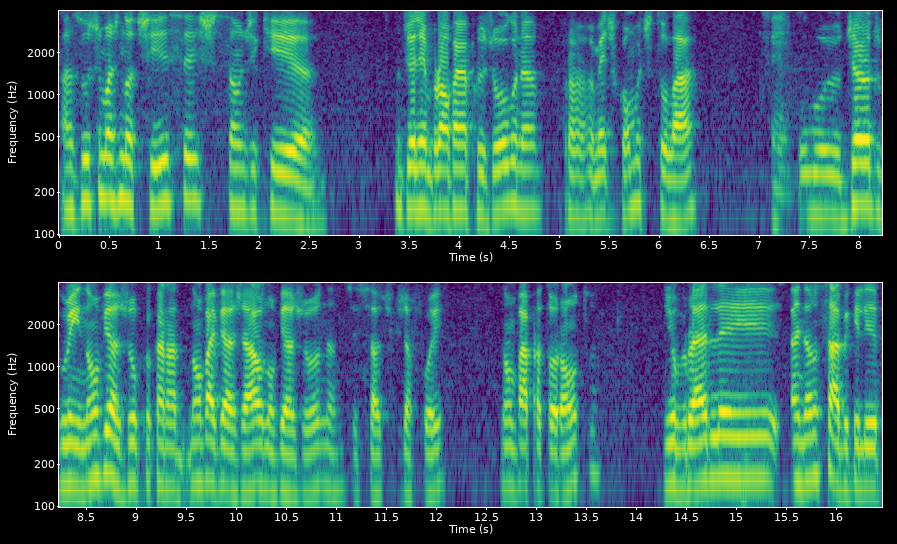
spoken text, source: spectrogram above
As últimas notícias são de que o Jalen Brown vai para o jogo, né? Provavelmente como titular. Sim. O Gerald Green não viajou para o Canadá, não vai viajar ou não viajou, né? Não sei se o Celtic já foi. Não vai para Toronto. E o Bradley ainda não sabe que ele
